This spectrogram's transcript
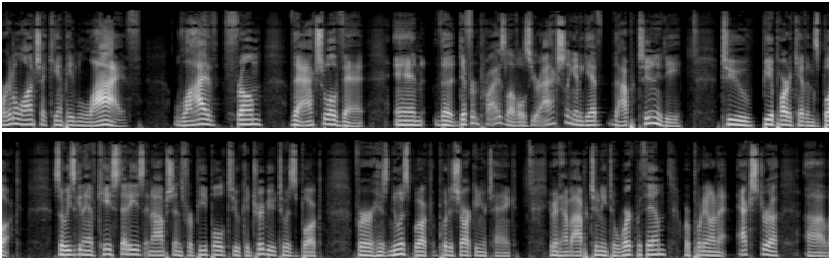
We're going to launch that campaign live, live from the actual event and the different prize levels, you're actually going to get the opportunity to be a part of Kevin's book. So he's going to have case studies and options for people to contribute to his book. For his newest book, Put a Shark in Your Tank, you're going to have an opportunity to work with him. We're putting on an extra uh,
